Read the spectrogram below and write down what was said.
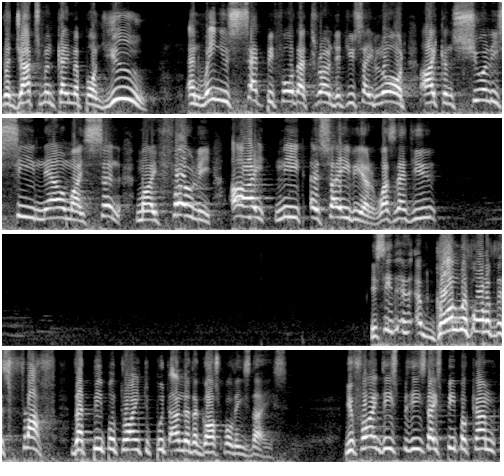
The judgment came upon you. And when you sat before that throne, did you say, Lord, I can surely see now my sin, my folly. I need a Savior? Was that you? You see, uh, gone with all of this fluff that people trying to put under the gospel these days. You find these, these days people come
